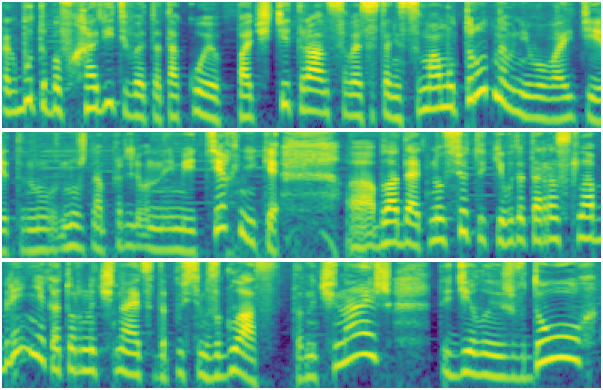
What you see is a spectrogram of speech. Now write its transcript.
как будто бы входить в это такое почти трансовое состояние. Самому трудно в него войти, это ну, нужно определенно иметь техники, э, обладать, но все-таки вот это расслабление, которое начинается, допустим, с глаз, ты начинаешь, ты делаешь вдох,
